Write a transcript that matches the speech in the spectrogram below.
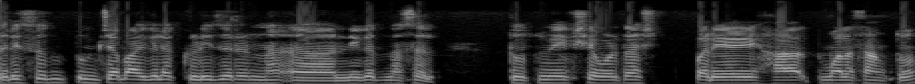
तरी सुद्धा तुमच्या बागेला कळी जर निघत नसेल तो तुम्ही एक शेवटचा पर्याय हा तुम्हाला सांगतो.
